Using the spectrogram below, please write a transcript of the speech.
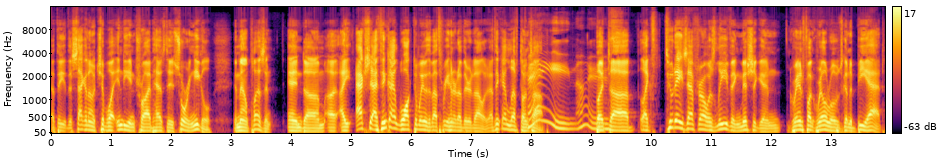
at the the Saginaw Chippewa Indian tribe has the Soaring Eagle in Mount Pleasant, and um, uh, I actually I think I walked away with about three hundred other dollars. I think I left on top. Hey, nice. But uh, like two days after I was leaving Michigan, Grand Funk Railroad was going to be at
